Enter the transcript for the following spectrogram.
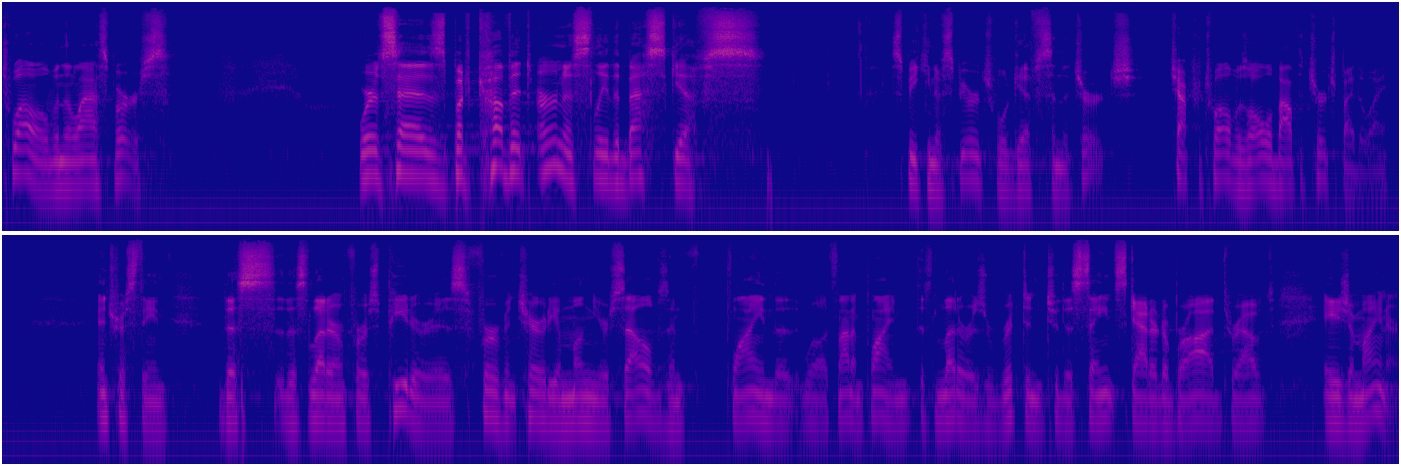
12 in the last verse, where it says, But covet earnestly the best gifts Speaking of spiritual gifts in the church, chapter 12 is all about the church, by the way. Interesting. This, this letter in First Peter is fervent charity among yourselves and implying the, well, it's not implying, this letter is written to the saints scattered abroad throughout Asia Minor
